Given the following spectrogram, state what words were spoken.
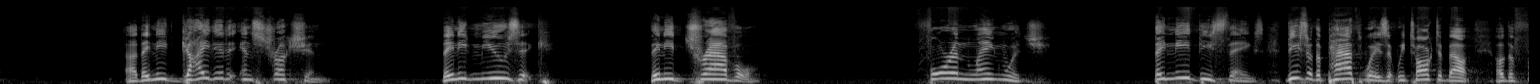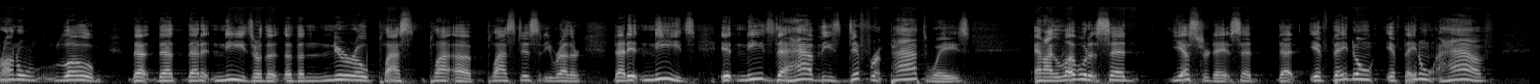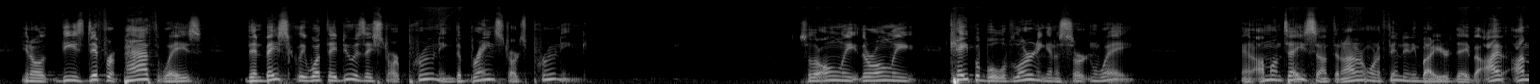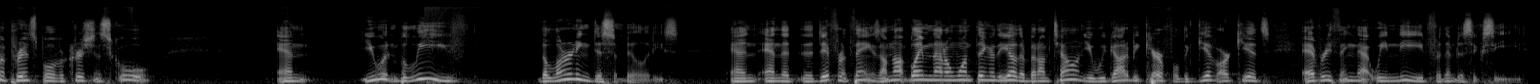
Uh, they need guided instruction. They need music. They need travel, foreign language. They need these things. These are the pathways that we talked about of the frontal lobe that, that, that it needs, or the, the neuroplasticity, uh, rather, that it needs. It needs to have these different pathways. And I love what it said yesterday. It said that if they don't, if they don't have, you know, these different pathways, then basically what they do is they start pruning. The brain starts pruning. So they're only they're only capable of learning in a certain way. And I'm going to tell you something. I don't want to offend anybody here today, but I, I'm a principal of a Christian school, and you wouldn't believe the learning disabilities and and the, the different things. I'm not blaming that on one thing or the other, but I'm telling you, we got to be careful to give our kids everything that we need for them to succeed.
